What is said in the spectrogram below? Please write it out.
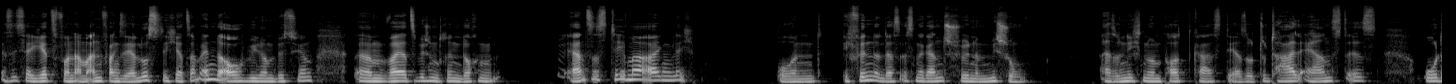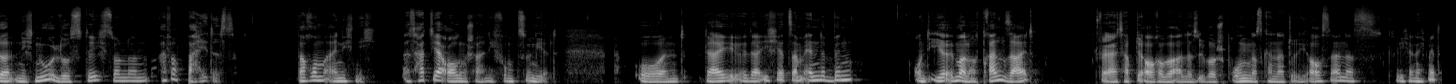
Es ist ja jetzt von am Anfang sehr lustig, jetzt am Ende auch wieder ein bisschen. Ähm, war ja zwischendrin doch ein ernstes Thema eigentlich. Und ich finde, das ist eine ganz schöne Mischung. Also nicht nur ein Podcast, der so total ernst ist oder nicht nur lustig, sondern einfach beides. Warum eigentlich nicht? Es hat ja augenscheinlich funktioniert. Und da, da ich jetzt am Ende bin und ihr immer noch dran seid, Vielleicht habt ihr auch aber alles übersprungen, das kann natürlich auch sein, das kriege ich ja nicht mit.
